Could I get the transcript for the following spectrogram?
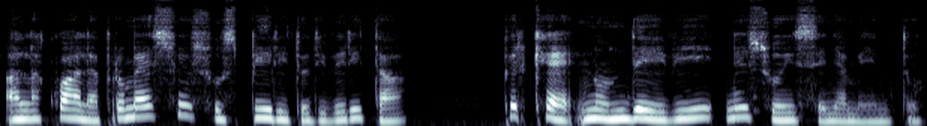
alla quale ha promesso il suo spirito di verità perché non devi nel suo insegnamento.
